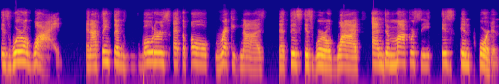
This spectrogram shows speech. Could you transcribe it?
is worldwide, and I think that voters at the poll recognize that this is worldwide, and democracy is important.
